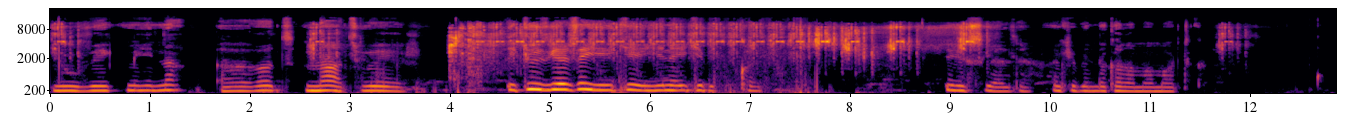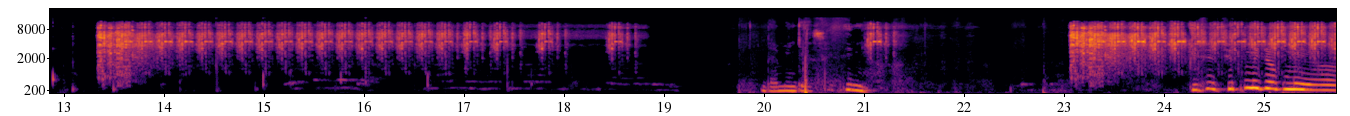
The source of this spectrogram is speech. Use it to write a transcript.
You wake me not not where. 200 gelirse 2, yine 2000 kaldı. 100 geldi. 2000'de kalamam artık. Demin gelseydin ya. Bir şey çıkmayacak mı ya?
